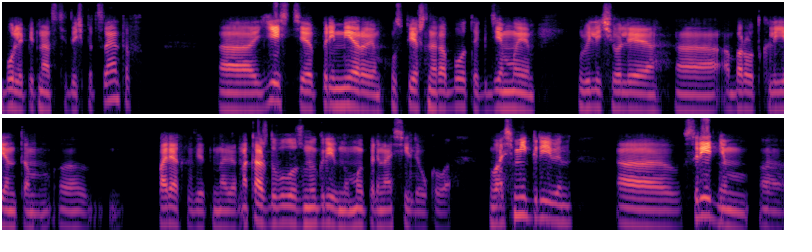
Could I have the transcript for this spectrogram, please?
более 15 тысяч пациентов. Э, Есть примеры успешной работы, где мы увеличивали э, оборот клиентам э, порядка где-то, наверное, на каждую вложенную гривну мы приносили около 8 гривен. Э, В среднем э,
